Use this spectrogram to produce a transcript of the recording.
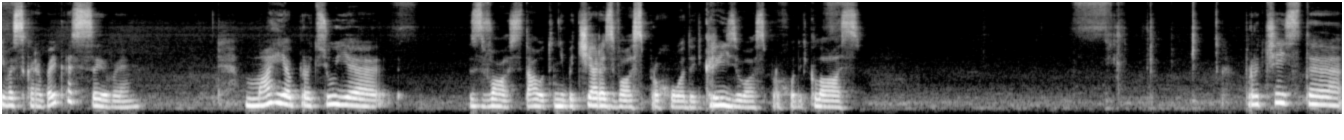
Який у вас скарабей красивий. Магія працює з вас, та, от ніби через вас проходить, крізь вас проходить. Клас. Прочисте.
